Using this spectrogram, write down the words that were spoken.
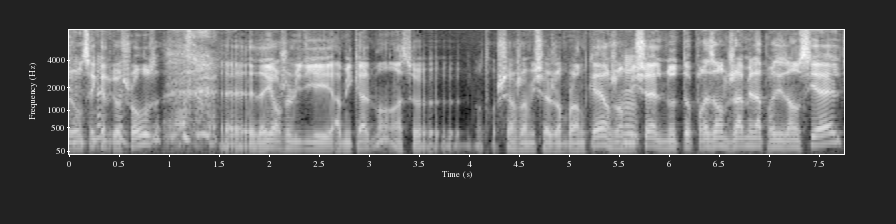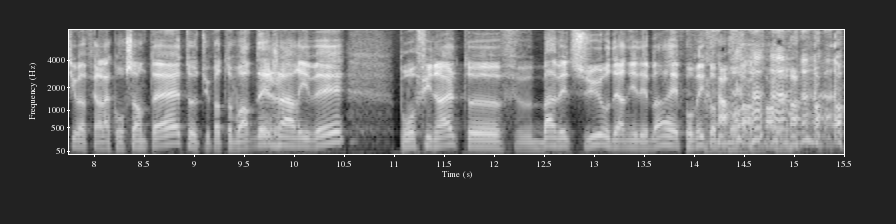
J'en sais quelque chose. Euh, D'ailleurs, je lui dis amicalement à ce, notre cher Jean-Michel Jean Blanquer, Jean-Michel, ne te présente jamais la présidentielle, tu vas faire la course en tête, tu vas te voir déjà arriver, pour au final te baver dessus au dernier débat et paumer comme moi.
